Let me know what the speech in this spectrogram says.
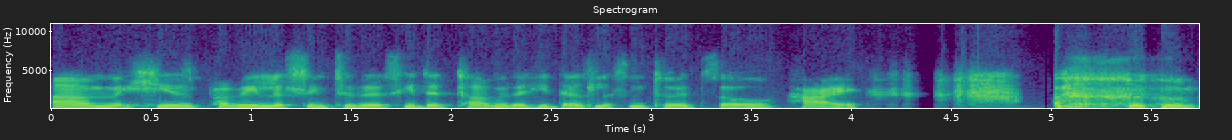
um, he's probably listening to this. He did tell me that he does listen to it, so hi.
